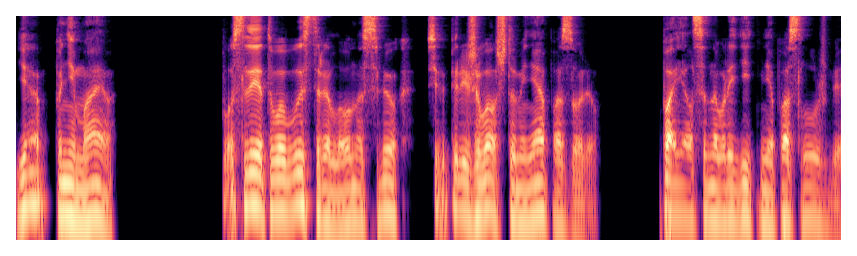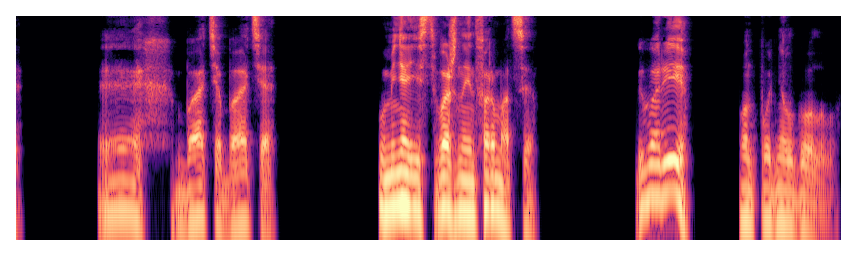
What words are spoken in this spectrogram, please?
«Я понимаю». После этого выстрела он и слег. Все переживал, что меня опозорил. Боялся навредить мне по службе. Эх, батя, батя. У меня есть важная информация. Говори, он поднял голову.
